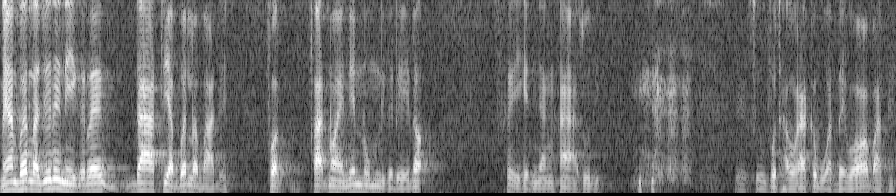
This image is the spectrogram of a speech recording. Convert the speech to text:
แม่นเบิดล่ะอยู่ในนี่ก็เลยด่าเทียบเบิดละบาดนี่พวกพระน้อยเน้นนุ่มนี่ก็เด้เนาะเคยเห็นยังหาสุดนี่สู่ผู้เฒ่าหากระบวชได้บ่บาดนี่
